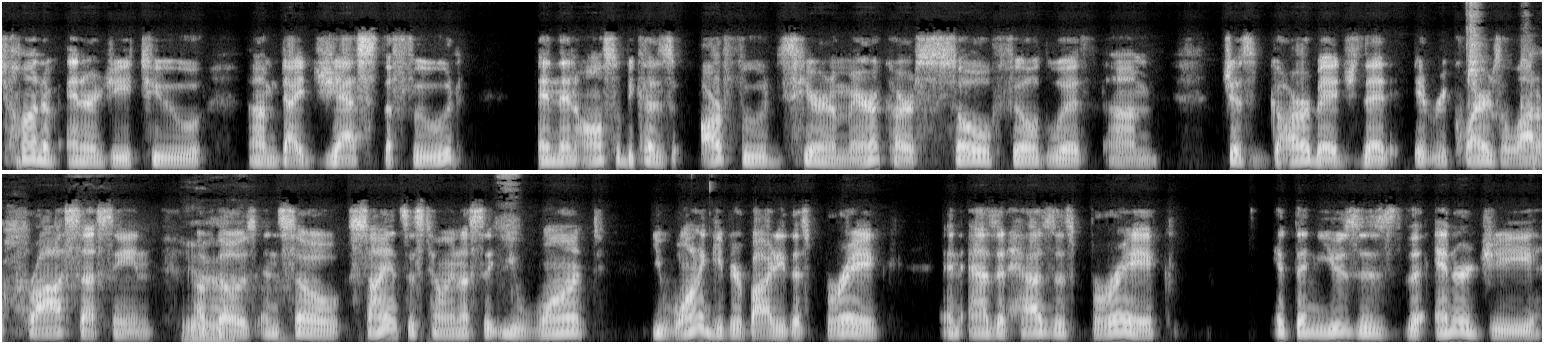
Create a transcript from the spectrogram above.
ton of energy to um, digest the food. And then also because our foods here in America are so filled with um, just garbage that it requires a lot of processing yeah. of those. And so science is telling us that you want you want to give your body this break. And as it has this break, it then uses the energy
